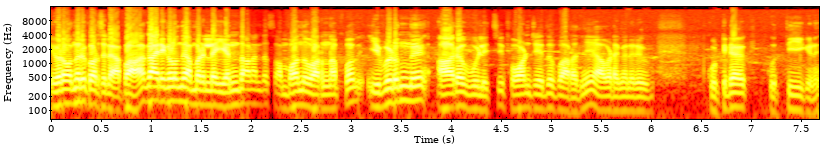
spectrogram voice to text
ഇവിടെ വന്നിട്ട് കുറച്ചില്ല. അപ്പോൾ ആ കാര്യങ്ങളൊന്നും നമ്മളില്ല എന്താണ് എന്റെ സംഭവം എന്ന് പറഞ്ഞപ്പോൾ ഇവിടുന്ന് ആരോ വിളിച്ച് ഫോൺ ചെയ്ത് പറഞ്ഞ് അവിടെ ഇങ്ങനെ ഒരു കുട്ടിനെ കുത്തിയിരിക്കണ്.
